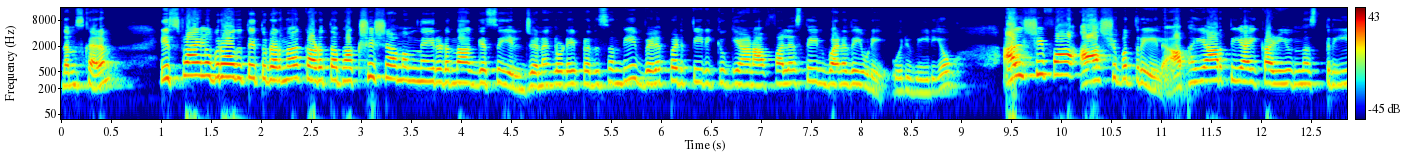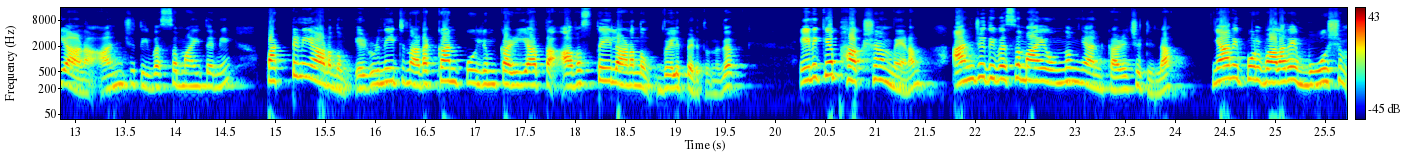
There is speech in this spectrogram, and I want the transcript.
നമസ്കാരം. ഇസ്രായേൽ ഉപരോധത്തെ തുടർന്ന് കടുത്ത ഭക്ഷ്യക്ഷാമം നേരിടുന്ന ഗസയിൽ ജനങ്ങളുടെ പ്രതിസന്ധി വെളിപ്പെടുത്തിയിരിക്കുകയാണ് ഫലസ്തീൻ വനിതയുടെ ഒരു വീഡിയോ. അൽ ഷിഫ ആശുപത്രിയിൽ അഭയാർത്ഥിയായി കഴിയുന്ന സ്ത്രീയാണ് അഞ്ചു ദിവസമായി തന്നെ പട്ടിണിയാണെന്നും എഴുന്നേറ്റ് നടക്കാൻ പോലും കഴിയാത്ത അവസ്ഥയിലാണെന്നും വെളിപ്പെടുത്തുന്നത്. എനിക്ക് ഭക്ഷണം വേണം. അഞ്ചു ദിവസമായി ഒന്നും ഞാൻ കഴിച്ചിട്ടില്ല. ഞാനിപ്പോൾ വളരെ മോശം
